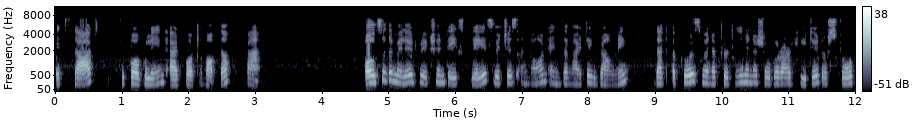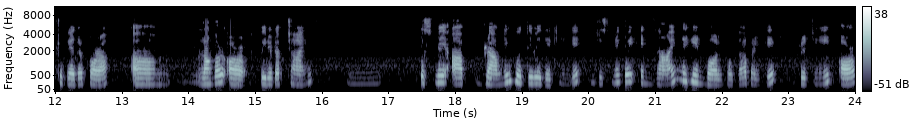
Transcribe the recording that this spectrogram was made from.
it starts to coagulate at bottom of the pan. Also the Maillard reaction takes place which is a non-enzymatic browning that occurs when a protein and a sugar are heated or stored together for a um, longer or period of time. Mm, उसमें आप ब्राउनिंग होते हुए देखेंगे, जिसमें कोई एंजाइम नहीं इन्वॉल्व होता, बल्कि प्रोटीन और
